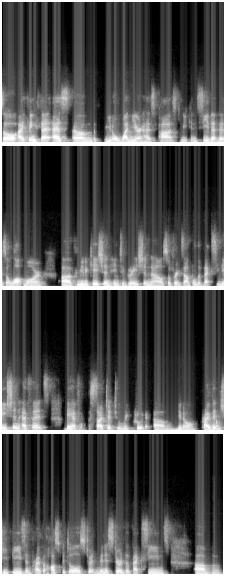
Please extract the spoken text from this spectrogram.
so I think that as um, you know, one year has passed, we can see that there's a lot more uh, communication integration now. So, for example, the vaccination efforts, they have started to recruit, um, you know, private GPs and private hospitals to administer the vaccines um,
